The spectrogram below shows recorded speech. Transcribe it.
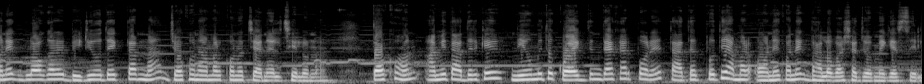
অনেক ব্লগারের ভিডিও দেখতাম না, যখন আমার কোনো চ্যানেল ছিল না। তখন আমি তাদেরকে নিয়মিত কয়েকদিন দেখার পরে তাদের প্রতি আমার অনেক অনেক ভালোবাসা জমে গেছিল।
